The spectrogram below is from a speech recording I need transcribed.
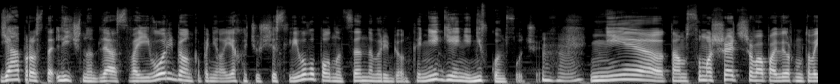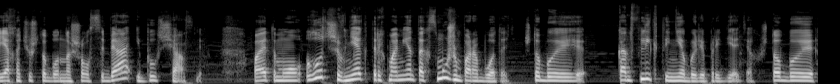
Я просто лично для своего ребенка поняла, я хочу счастливого, полноценного ребенка. Не гения, ни в коем случае Мгм. не там сумасшедшего, повернутого. Я хочу, чтобы он нашел себя и был счастлив. Поэтому лучше в некоторых моментах с мужем поработать, чтобы конфликты не были при детях, чтобы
